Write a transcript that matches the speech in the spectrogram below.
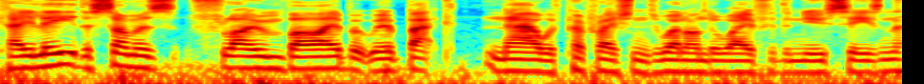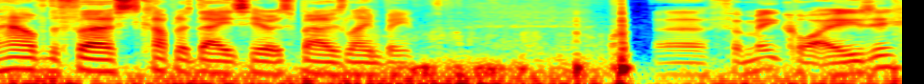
Kaylee, the summer's flown by, but we're back now with preparations well underway for the new season. How have the first couple of days here at Sparrows Lane been? Uh, for me, quite easy.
